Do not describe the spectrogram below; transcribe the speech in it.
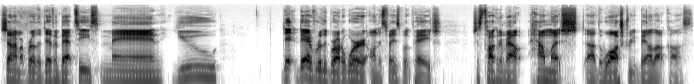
Shout out my brother Devin Baptiste. Man, you Dev really brought a word on his Facebook page, just talking about how much uh, the Wall Street bailout costs.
